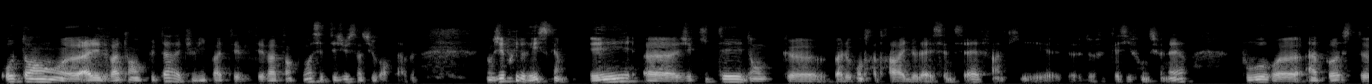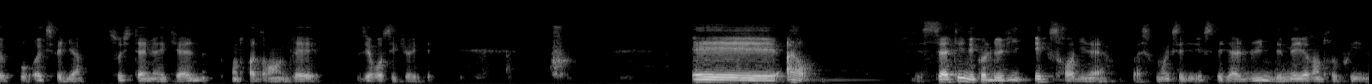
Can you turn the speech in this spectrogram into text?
autant euh, aller de 20 ans plus tard et tu vis pas tes, 20 ans. Pour moi, c'était juste insupportable. Donc j'ai pris le risque et euh, j'ai quitté donc euh, bah, le contrat de travail de la SNCF, hein, qui est de, quasi fonctionnaire, pour un poste pour Expedia, société américaine, contrat de droit anglais, zéro sécurité. Et alors, ça a été une école de vie extraordinaire parce que moi, Expedia est l'une des meilleures entreprises.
